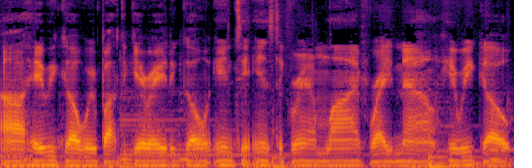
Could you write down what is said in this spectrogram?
Uh, here we go. We're about to get ready to go into Instagram Live right now. Here we go.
